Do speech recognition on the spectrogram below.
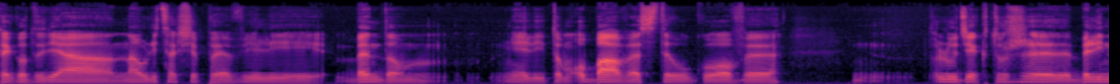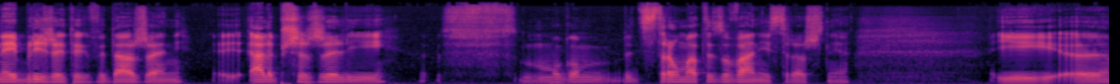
tego dnia na ulicach się pojawili, będą mieli tą obawę z tyłu głowy. Ludzie, którzy byli najbliżej tych wydarzeń, ale przeżyli, mogą być straumatyzowani strasznie. I y,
